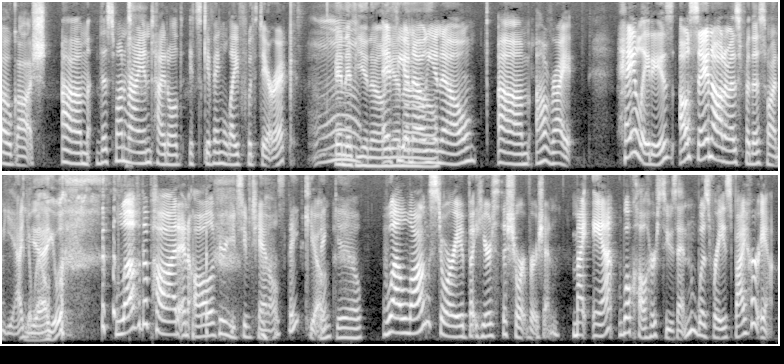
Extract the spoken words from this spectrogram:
Oh gosh. Um, this one Riayn titled "It's Giving Life with Derek." And if you know, if you, you know, you know. Um, all right. Hey, ladies, I'll stay anonymous for this one. Yeah, you Yeah, will. you. Love the pod and all of your YouTube channels. Thank you. Thank you. Well, long story, but here's the short version. My aunt, we'll call her Susan, was raised by her aunt.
